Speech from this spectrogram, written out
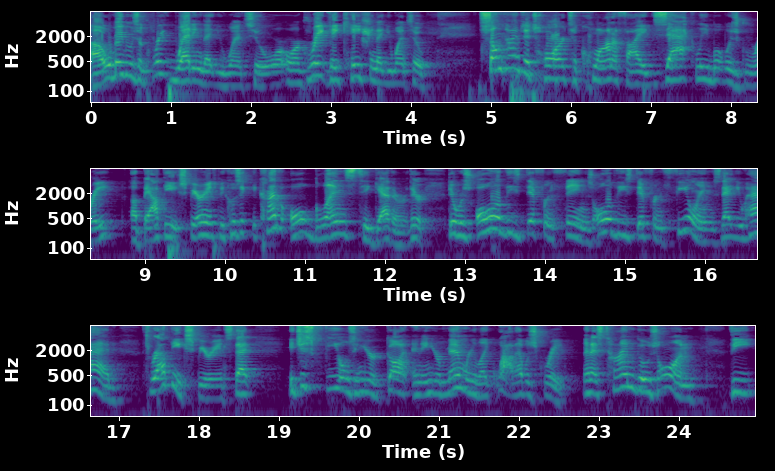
uh, or maybe it was a great wedding that you went to, or, or a great vacation that you went to. Sometimes it's hard to quantify exactly what was great about the experience because it, it kind of all blends together. There, there was all of these different things, all of these different feelings that you had throughout the experience that it just feels in your gut and in your memory like, wow, that was great. And as time goes on, the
